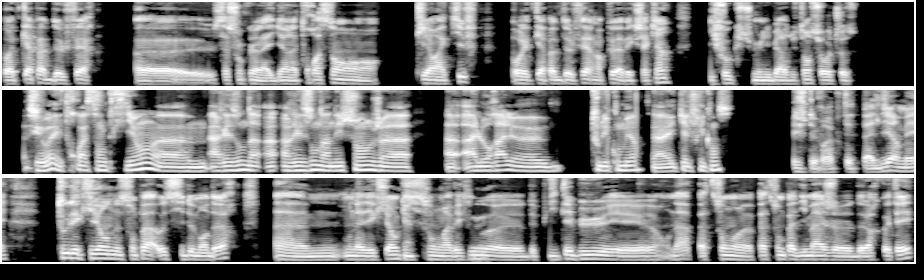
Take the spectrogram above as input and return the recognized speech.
pour être capable de le faire, euh, sachant qu'il y en a 300 clients actifs, pour être capable de le faire un peu avec chacun, il faut que je me libère du temps sur autre chose. Parce que ouais, 300 clients euh, à raison d'un à raison d'un échange euh, à, l'oral euh, tous les combien? Avec quelle fréquence? Je devrais peut-être pas le dire, mais tous les clients ne sont pas aussi demandeurs. Euh, on a des clients qui sont avec nous euh, depuis le début et on n'a pas de son, pas de son, pas d'image de leur côté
